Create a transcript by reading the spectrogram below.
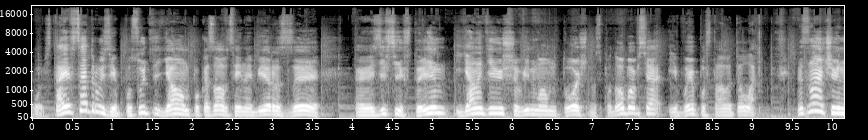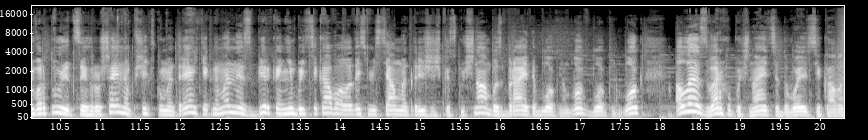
Ось. Та і все, друзі. По суті, я вам показав цей набір з. Е, Зі всіх сторін, я надію, що він вам точно сподобався, і ви поставите лайк. Не знаю, чи він вартує цих грошей. Напишіть в коментарях. Як на мене, збірка ніби цікава, але десь місцями трішечки скучна, бо збираєте блок на блок, блок на блок. Але зверху починається доволі цікава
